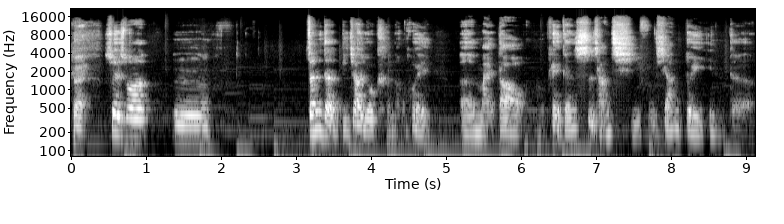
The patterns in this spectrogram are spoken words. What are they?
对，所以说，嗯，真的比较有可能会呃买到嗯可以跟市场起伏相对应的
